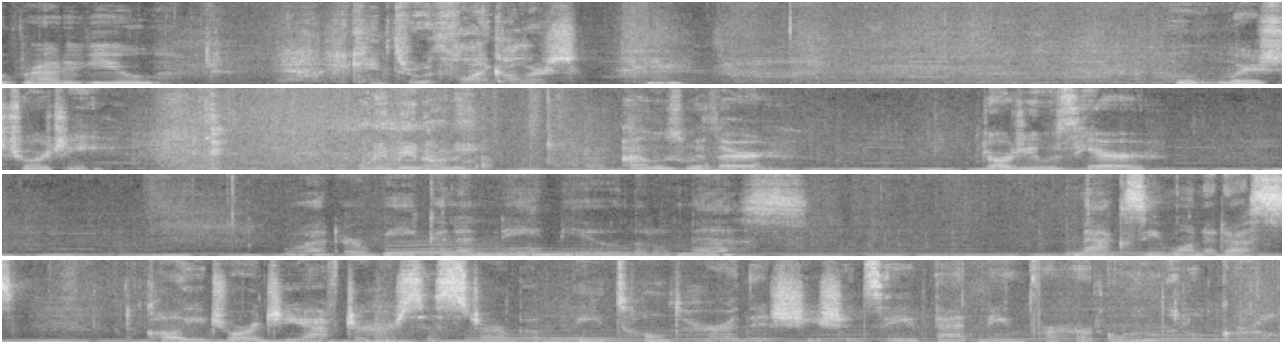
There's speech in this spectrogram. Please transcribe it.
So proud of you. Yeah, You came through with flying colors. Where's Georgie? What do you mean, honey? I was with her. Georgie was here. What are we gonna name you, little miss? Maxie wanted us to call you Georgie after her sister, but we told her that she should save that name for her own little girl.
